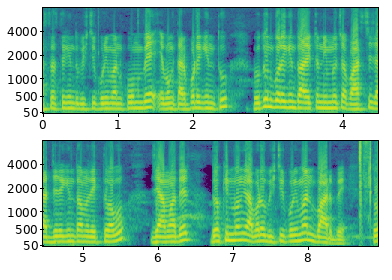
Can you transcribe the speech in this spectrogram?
আস্তে আস্তে কিন্তু বৃষ্টির পরিমাণ কমবে এবং তারপরে কিন্তু নতুন করে কিন্তু আরেকটা নিম্নচাপ আসছে, যার জেরে কিন্তু আমরা দেখতে পাবো যে আমাদের দক্ষিণবঙ্গে আবারও বৃষ্টির পরিমাণ বাড়বে। তো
